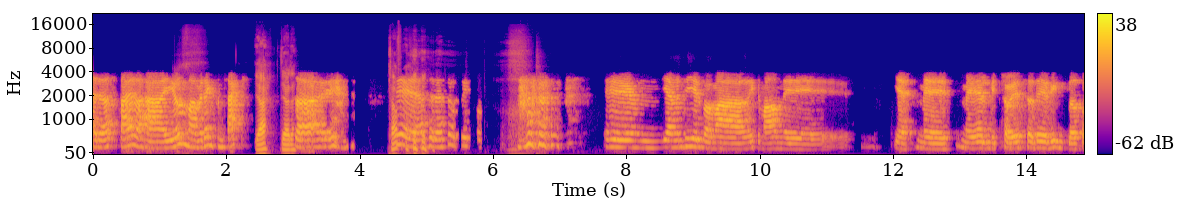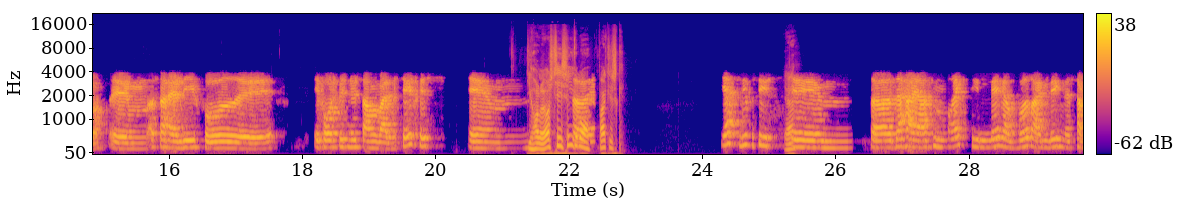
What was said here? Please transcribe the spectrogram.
er det også dig, der har hjulpet mig med den kontakt. Ja, det er det. Så øh, det er altså, det er så på. øhm, jamen, det hjælper mig rigtig meget med, ja, med, med alt mit tøj, så det er jeg virkelig glad for. Øhm, og så har jeg lige fået øh, et forholdsvis nyt samarbejde med Sailfish, Øhm, de holder jo også til i Silkeborg, så, faktisk. Ja, lige præcis. Ja. Øhm, så der har jeg sådan en rigtig lækker våddragt liggende, som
